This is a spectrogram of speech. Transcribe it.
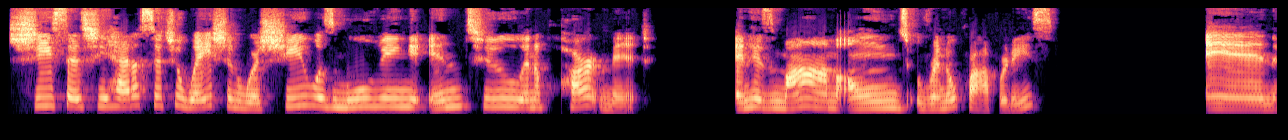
She says she had a situation where she was moving into an apartment and his mom owns rental properties. And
